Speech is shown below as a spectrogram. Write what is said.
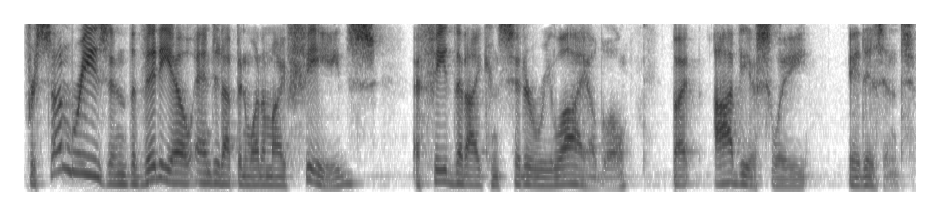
For some reason, the video ended up in one of my feeds a feed that I consider reliable, but obviously it isn't.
